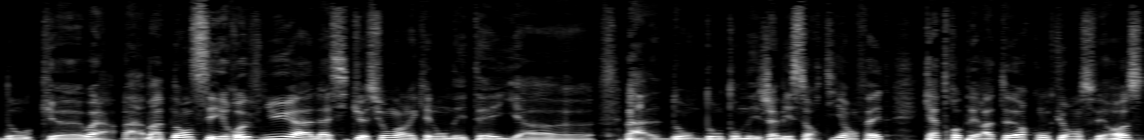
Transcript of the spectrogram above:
Donc euh, voilà, bah maintenant c'est revenu à la situation dans laquelle on était il y a, euh, bah, dont, dont on n'est jamais sorti en fait. Quatre opérateurs, concurrence féroce.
